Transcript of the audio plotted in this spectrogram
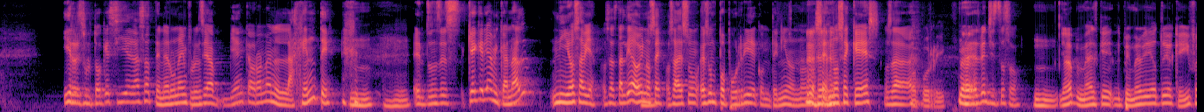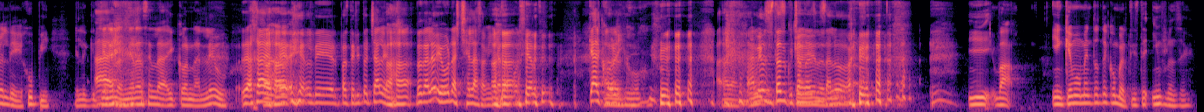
Y resultó que sí llegas a tener una influencia bien cabrona en la gente. Entonces, ¿qué quería mi canal? Ni yo sabía. O sea, hasta el día de hoy no sé. O sea, es un, es un popurrí de contenido. No, no sé, no sé qué es. O sea, Popurrí. es bien chistoso. Yo la primera vez que, el primer video tuyo que vi fue el de Huppy. El que Ah. tiene las mierdas en la icona Leu. Ajá, Ajá. El, el del pastelito challenge. Ajá. Donde Leo llevó unas chelas a mi casa, por cierto. Qué alcohólico. A Leo, si estás escuchando eso, un saludo. Y va, ¿y en qué momento te convertiste influencer?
